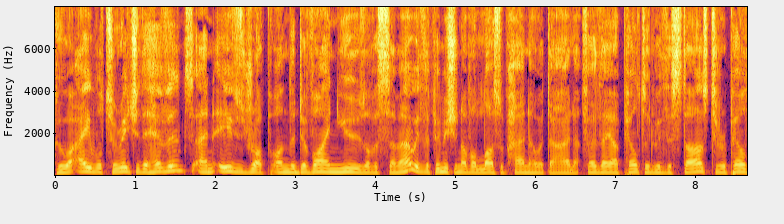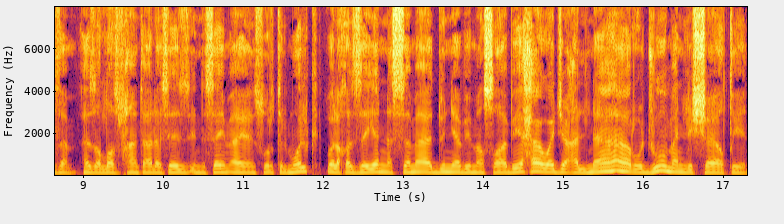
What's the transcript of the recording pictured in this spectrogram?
who are able to reach the heavens and eavesdrop on the divine news of a sama with the permission of Allah subhanahu wa ta'ala. For they are pelted with the stars to repel them. As Allah subhanahu wa ta'ala says in the same ayah in Surah Al-Mulk, وَلَقَدْ زَيَّنَّا السَّمَاءَ الدُّنْيا بِمَصَابِيحَ وَجَعَلْنَاهَا رُجُومًا لِلشَّيَاطِينَ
